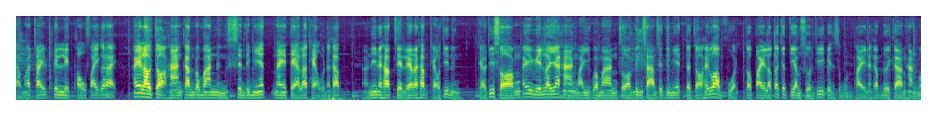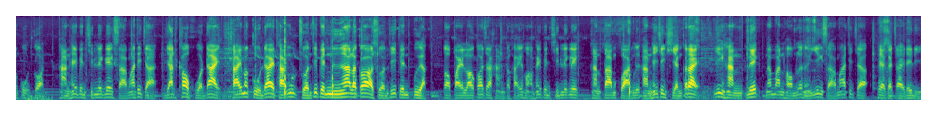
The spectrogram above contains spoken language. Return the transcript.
สามารถใช้เป็นเหล็กเผาไฟก็ได้ ให้เราเจาะห่างกันประมาณ1เซนติเมตรในแต่ละแถวนะครับอันนี้นะครับเสร็จแล้วนะครับแถวที่ 1 แถวที่ 2 ให้เว้นระยะห่างมาอีกประมาณ 2-3เซนติเมตรจะเจาะให้รอบขวดต่อไปเราก็จะเตรียมส่วนที่เป็นสมุนไพรนะครับโดยการหั่นมะกรูดก่อน หั่นให้เป็นชิ้นเล็ก ๆ สามารถที่จะยัดเข้าขวดได้ ใช้มะกรูดได้ทั้งส่วนที่เป็นเนื้อ แล้วก็ส่วนที่เป็นเปลือก ต่อไปเราก็จะหั่นตะไคร้หอมให้เป็นชิ้นเล็กๆ หั่นตามขวางหรือหั่นให้เฉียงๆก็ได้ ยิ่งหั่นเล็กน้ำมันหอมระเหยยิ่งสามารถที่จะแพร่กระจายได้ดี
